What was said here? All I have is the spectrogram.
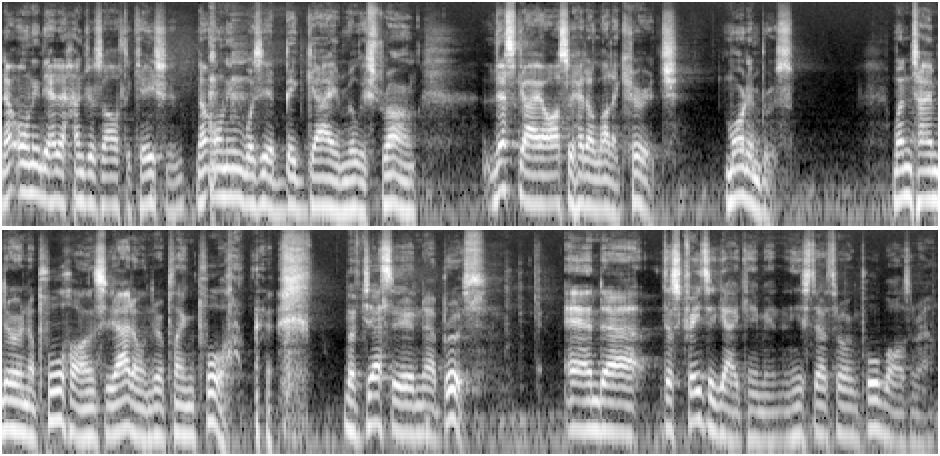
not only did he had hundreds of altercation, not only was he a big guy and really strong, this guy also had a lot of courage, more than Bruce. One time they were in a pool hall in Seattle and they were playing pool with Jesse and uh, Bruce. And uh, this crazy guy came in and he started throwing pool balls around,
